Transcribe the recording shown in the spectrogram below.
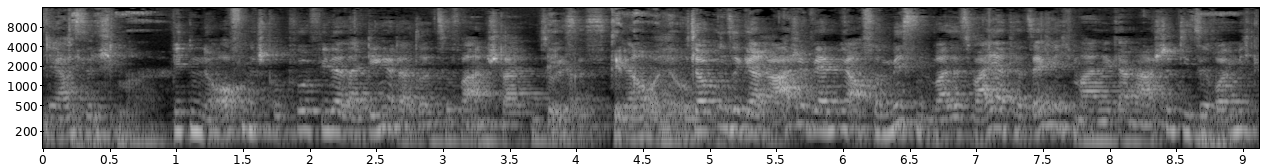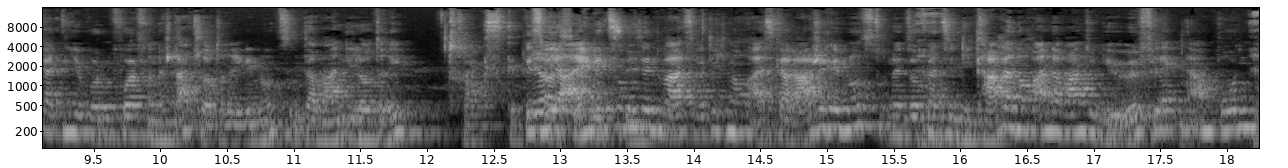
Ja, denke ich mal. bieten eine offene Struktur, vielerlei Dinge da drin zu veranstalten. So ja, ist es. Genau. Ja. Ich glaube, unsere Garage werden wir auch vermissen, weil es war ja tatsächlich mal eine Garage. Diese mhm. Räumlichkeiten hier wurden vorher von der Staatslotterie genutzt und da waren die Lotterietrucks. Bis ja, wir eingezogen sind, war es wirklich noch als Garage genutzt und insofern sind die Karre noch an der Wand und die Ölflecken am Boden. Ja,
